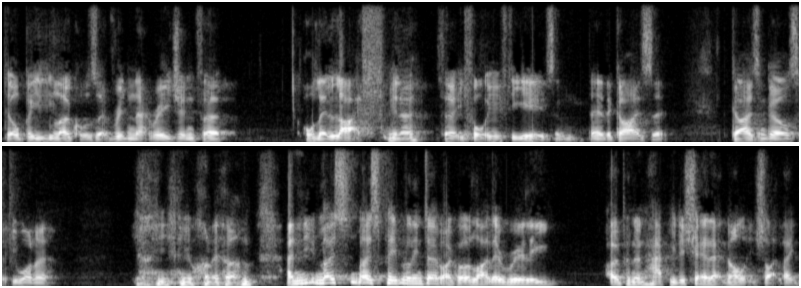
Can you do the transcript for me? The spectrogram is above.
there'll be locals that have ridden that region for all their life. You know, 30, 40, 50 years, and they're the guys that guys and girls that you want to you, you want to um, and you, most most people in dirt bike world like they're really open and happy to share that knowledge like they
